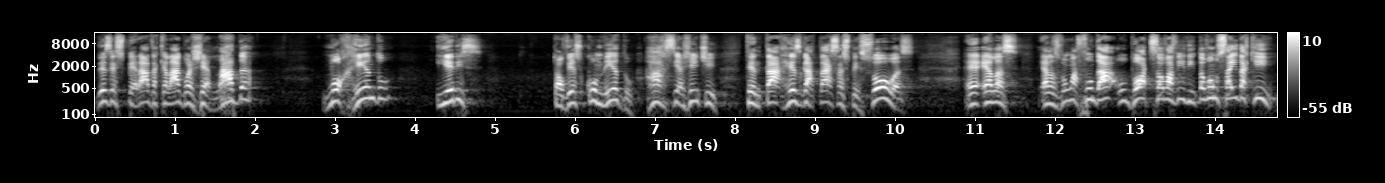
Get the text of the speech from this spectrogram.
desesperadas, aquela água gelada, morrendo, e eles, talvez com medo, ah, se a gente tentar resgatar essas pessoas, é, elas, elas vão afundar o bote salva-vida, então vamos sair daqui.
